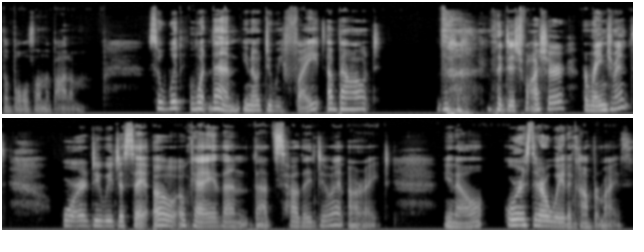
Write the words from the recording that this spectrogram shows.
the bowls on the bottom. So what? What then? You know, do we fight about the the dishwasher arrangement, or do we just say, oh, okay, then that's how they do it? All right, you know, or is there a way to compromise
